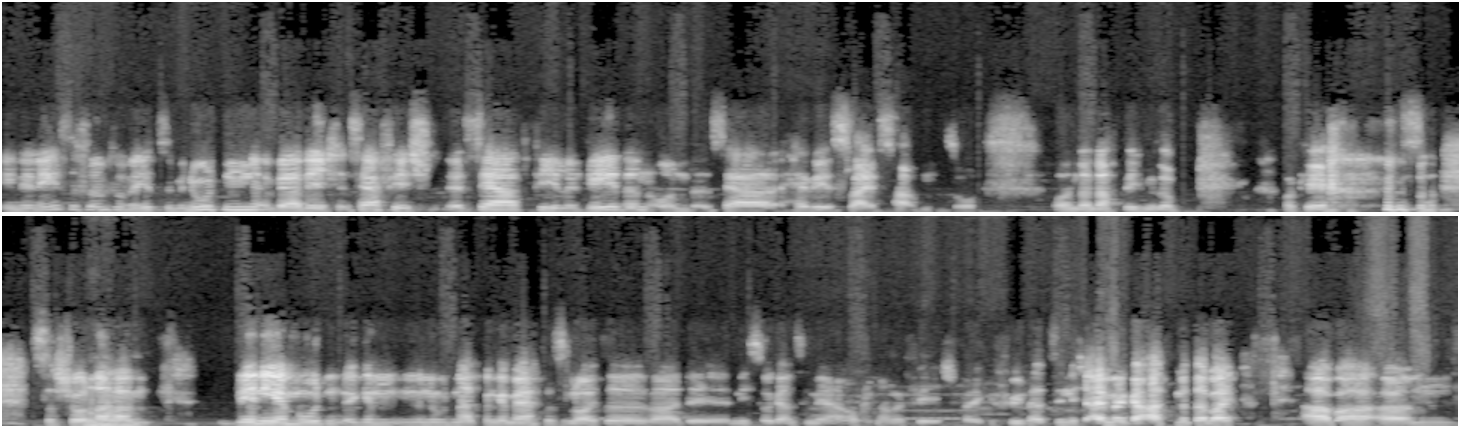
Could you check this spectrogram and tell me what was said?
in den nächsten 45 Minuten werde ich sehr viel, sehr viel reden und sehr heavy Slides haben. So. Und dann dachte ich mir so, okay, so, so schon mhm. nach wenigen Minuten, Minuten hat man gemerkt, dass Leute war die nicht so ganz mehr aufnahmefähig, weil Gefühl hat sie nicht einmal geatmet dabei. Aber ähm,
